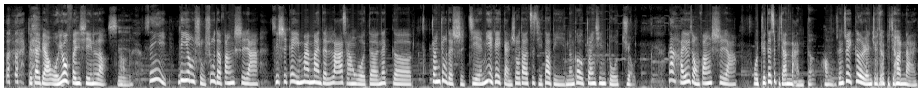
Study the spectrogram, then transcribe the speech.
就代表我又分心了。是，所以利用数数的方式啊，其实可以慢慢的拉长我的那个专注的时间。你也可以感受到自己到底能够专心多久。那还有一种方式啊，我觉得是比较难的，哈、嗯，纯粹个人觉得比较难。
